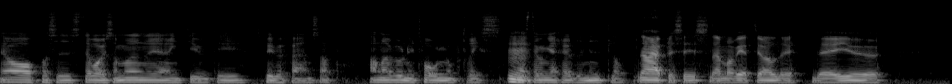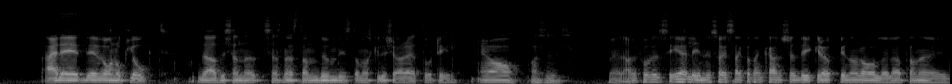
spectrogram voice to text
Ja, precis. Det var ju som en eh, intervju till Speedway Fans att han har vunnit två gånger på Triss. Mm. Nästa gång kanske det blir nitlopp. Nej precis, nej man vet ju aldrig. Det är ju... Nej det, det var nog klokt. Det hade känts, nästan dumdist om man skulle köra ett år till. Ja, precis. Men ja, vi får väl se. Linus har ju sagt att han kanske dyker upp i någon roll eller att han är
